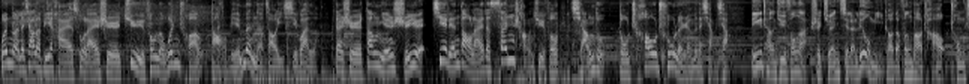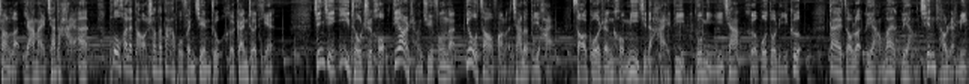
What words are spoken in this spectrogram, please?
温暖的加勒比海素来是飓风的温床，岛民们呢早已习惯了。但是当年十月接连到来的三场飓风，强度都超出了人们的想象。第一场飓风啊，是卷起了六米高的风暴潮，冲上了牙买加的海岸，破坏了岛上的大部分建筑和甘蔗田。仅仅一周之后，第二场飓风呢，又造访了加勒比海，扫过人口密集的海地、多米尼加和波多黎各，带走了两万两千条人命。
